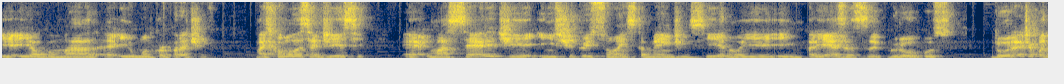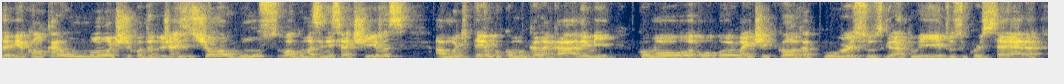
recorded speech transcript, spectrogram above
e, e, alguma, e o mundo corporativo. Mas como você disse, é, uma série de instituições também de ensino e, e empresas, grupos, durante a pandemia colocaram um monte de conteúdo. Já existiam alguns, algumas iniciativas há muito tempo, como Khan Academy, como o, o MIT que coloca cursos gratuitos, o Coursera,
